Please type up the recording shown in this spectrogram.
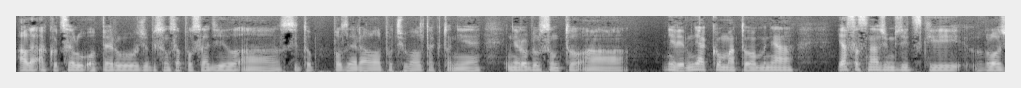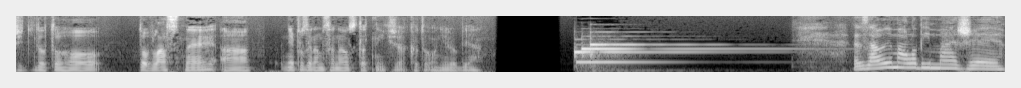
ale ako celú operu, že by som sa posadil a si to pozeral a počúval, tak to nie. Nerobil som to a neviem, nejako ma to mňa... Ja sa snažím vždycky vložiť do toho to vlastné a nepozerám sa na ostatných, že ako to oni robia. Zaujímalo by ma, že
